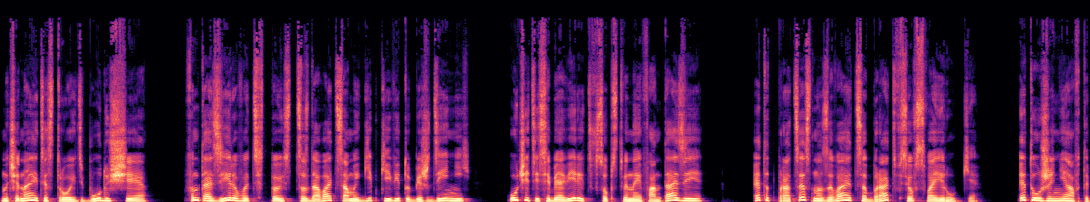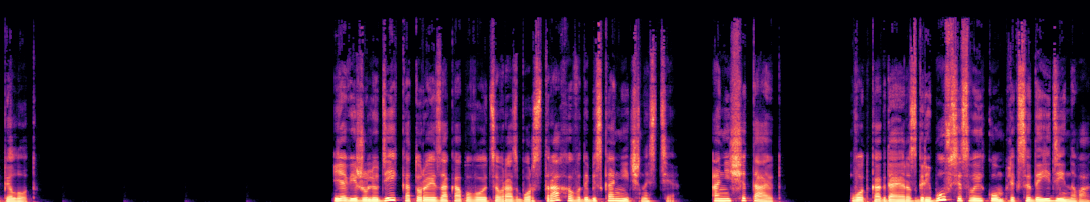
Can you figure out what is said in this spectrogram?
начинаете строить будущее, фантазировать, то есть создавать самый гибкий вид убеждений, учите себя верить в собственные фантазии. Этот процесс называется «брать все в свои руки». Это уже не автопилот. Я вижу людей, которые закапываются в разбор страхов до бесконечности. Они считают, вот когда я разгребу все свои комплексы до единого,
